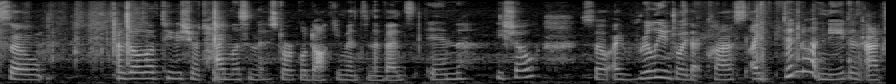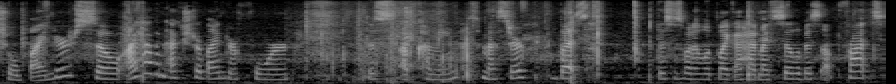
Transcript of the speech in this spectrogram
So it was all about the TV show Timeless and the historical documents and events in the show. So I really enjoyed that class. I did not need an actual binder so I have an extra binder for this upcoming semester. But this is what it looked like. I had my syllabus up front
